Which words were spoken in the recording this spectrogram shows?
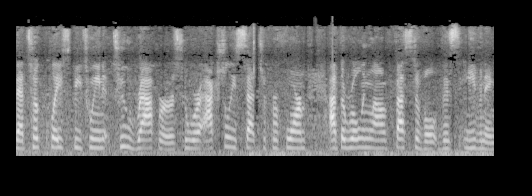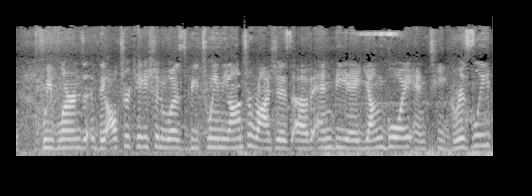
that took place between two rappers who were actually set to perform at the Rolling Loud Festival this evening. We've learned the altercation was between the entourages of NBA YoungBoy and Tee Grizzley.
